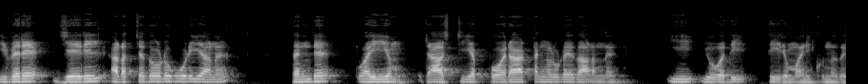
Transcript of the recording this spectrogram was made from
ഇവരെ ജയിലിൽ അടച്ചതോടുകൂടിയാണ് തന്റെ വയ്യം രാഷ്ട്രീയ പോരാട്ടങ്ങളുടേതാണെന്ന് ഈ യുവതി തീരുമാനിക്കുന്നത്.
